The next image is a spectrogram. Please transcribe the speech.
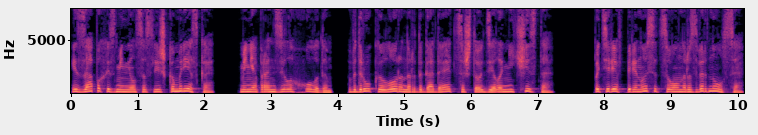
и запах изменился слишком резко. Меня пронзило холодом, Вдруг и Лоренор догадается, что дело нечисто. Потерев переносицу, он развернулся,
